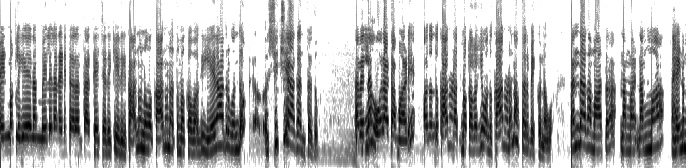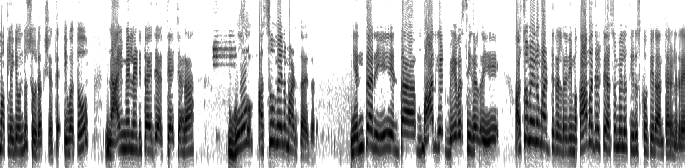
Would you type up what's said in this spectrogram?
ಹೆಣ್ಮಕ್ಳಿಗೆ ನಮ್ಮ ಮೇಲೆಲ್ಲ ನಡೀತಾ ಇರೋಂತ ಅತ್ಯಾಚಾರಕ್ಕೆ ಇದಕ್ಕೆ ಕಾನೂನು, ಕಾನೂನಾತ್ಮಕವಾಗಿ ಏನಾದ್ರೂ ಒಂದು ಶಿಕ್ಷೆ ಆಗಂತದ್ದು. ನಾವೆಲ್ಲ ಹೋರಾಟ ಮಾಡಿ ಅದೊಂದು ಕಾನೂನಾತ್ಮಕವಾಗಿ ಒಂದು ಕಾನೂನ ನಾವು ತರಬೇಕು ನಾವು. ತಂದಾಗ ಮಾತ್ರ ನಮ್ಮ ನಮ್ಮ ಹೆಣ್ಮಕ್ಳಿಗೆ ಒಂದು ಸುರಕ್ಷತೆ. ಇವತ್ತು ನಾಯಿ ಮೇಲೆ ನಡೀತಾ ಇದೆ ಅತ್ಯಾಚಾರ. ಗೋ ಹಸು ಮೇಲೂ ಮಾಡ್ತಾ ಇದ್ದಾರೆ. ಎಂತ ರೀ ಎಂತ ಮಾನ್ಗೆಟ್ ಬೇವರ್ಸಿಗಳ್ರಿ. ಹಸು ಮೇಲೂ ಮಾಡ್ತಿರಲ್ರಿ, ನಿಮ್ಮ ಕಾಮದೃಷ್ಟಿ ಹಸು ಮೇಲೂ ತೀರಿಸ್ಕೋತೀರಾ ಅಂತ ಹೇಳಿದ್ರೆ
